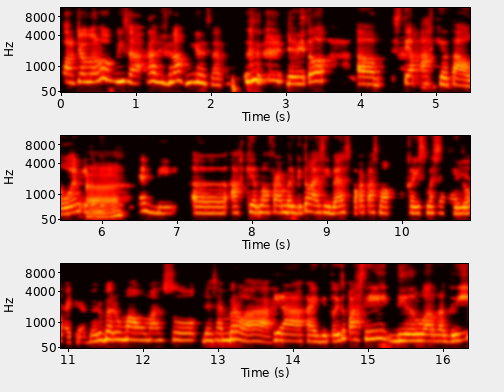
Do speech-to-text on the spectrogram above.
Sar, coba lu bisa tahu nggak Sar? Jadi itu eh, setiap akhir tahun itu biasanya di eh, akhir November gitu gak sih, Bas? Pokoknya pas mau Christmas gitu. Iya, iya. Baru-baru mau masuk Desember lah. Iya, kayak gitu. Itu pasti di luar negeri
